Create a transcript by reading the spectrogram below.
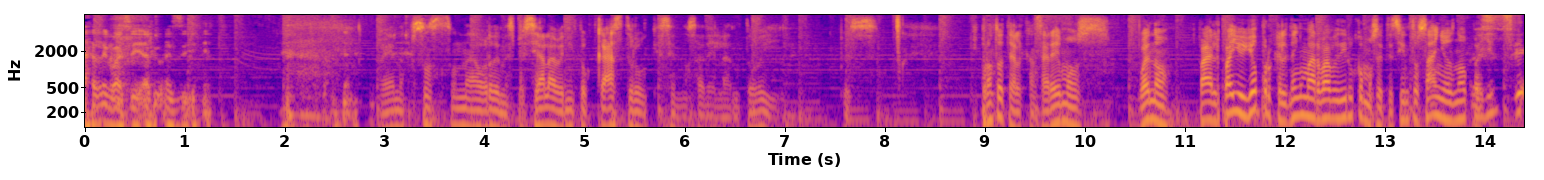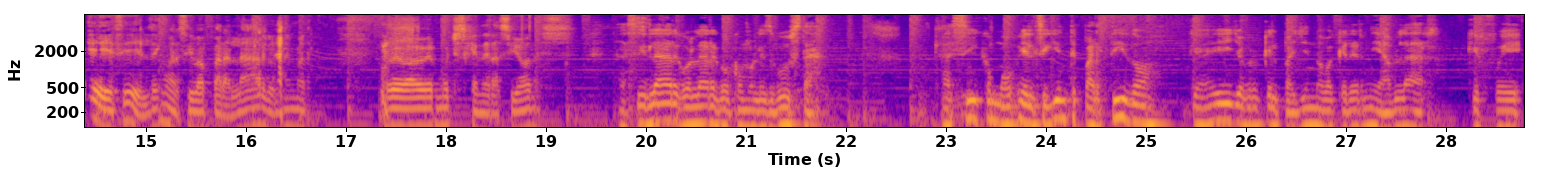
algo así, algo así. Bueno, pues es una orden especial a Benito Castro que se nos adelantó y pues pronto te alcanzaremos. Bueno, para el Payo y yo, porque el Neymar va a vivir como 700 años, ¿no, Pues Payo? sí, sí, el Neymar sí va para largo. El Neymar va a haber muchas generaciones. Así largo, largo, como les gusta. Así como el siguiente partido, que ahí yo creo que el Payín no va a querer ni hablar, que fue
